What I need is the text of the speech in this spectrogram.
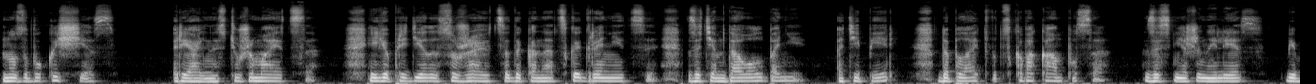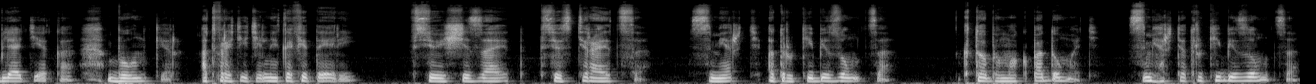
но звук исчез. Реальность ужимается. Ее пределы сужаются до канадской границы, затем до Олбани, а теперь до Блайтвудского кампуса. Заснеженный лес, библиотека, бункер, отвратительный кафетерий. Все исчезает, все стирается. Смерть от руки безумца. Кто бы мог подумать? Смерть от руки безумца.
